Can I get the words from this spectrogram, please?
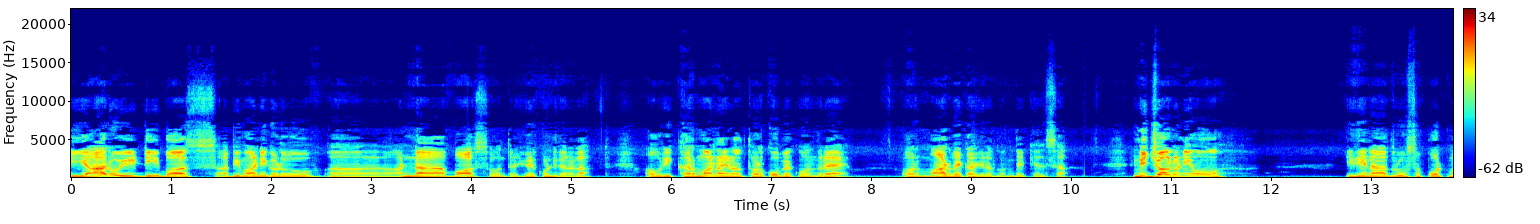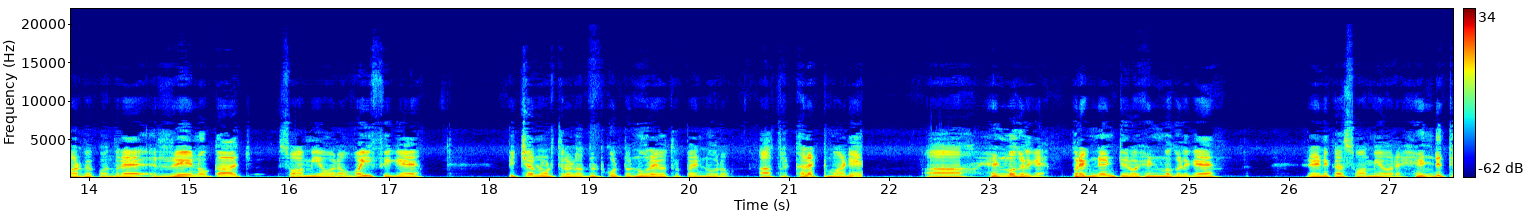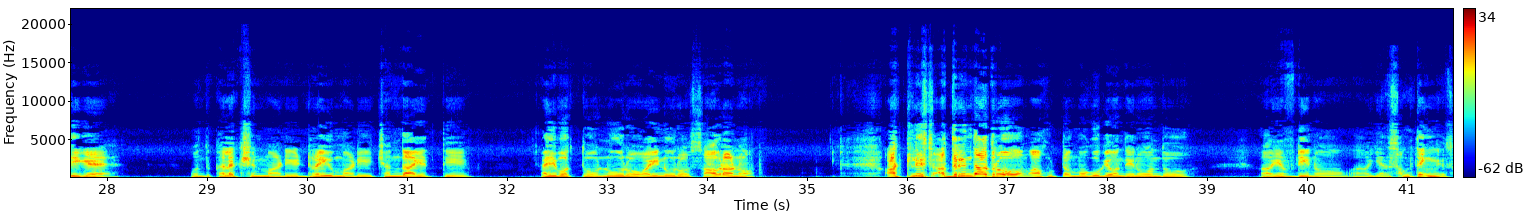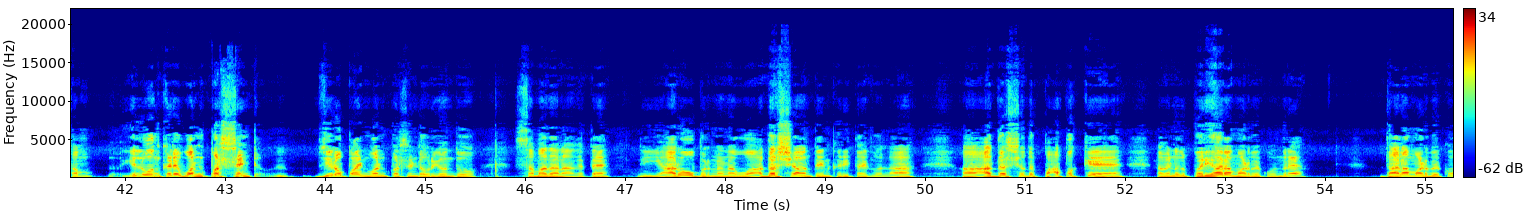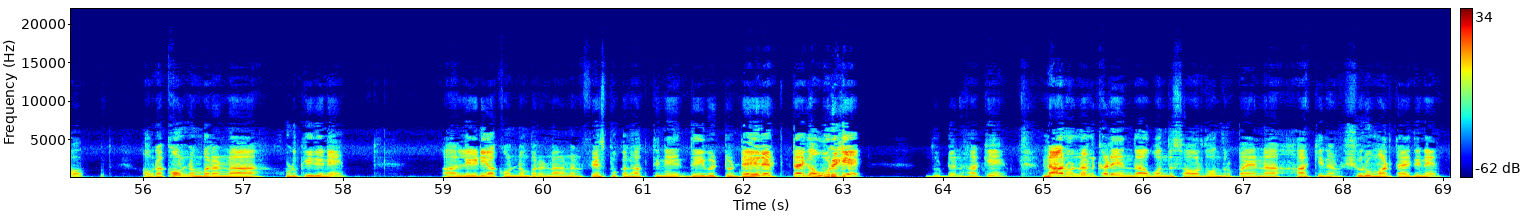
ಈ ಯಾರು ಈ ಡಿ ಬಾಸ್ ಅಭಿಮಾನಿಗಳು ಅಣ್ಣ ಬಾಸ್ ಅಂತ ಹೇಳ್ಕೊಂಡಿದಾರಲ್ಲ ಅವ್ರ ಈ ಕರ್ಮನ ಏನಾದ್ರು ತೊಳ್ಕೋಬೇಕು ಅಂದ್ರೆ ಅವ್ರು ಮಾಡ್ಬೇಕಾಗಿರೋದು ಒಂದೇ ಕೆಲಸ. ನಿಜವಾಗ್ಲೂ ನೀವು ಇದೇನಾದ್ರೂ ಸಪೋರ್ಟ್ ಮಾಡಬೇಕು ಅಂದ್ರೆ ರೇಣುಕಾ ಸ್ವಾಮಿ ಅವರ ವೈಫಿಗೆ ಪಿಕ್ಚರ್ ನೋಡ್ತಿರಲ್ಲ, ದುಡ್ಡು ಕೊಟ್ಟು ನೂರೈವತ್ತು ರೂಪಾಯಿ ನೂರು, ಆ ಥರ ಕಲೆಕ್ಟ್ ಮಾಡಿ, ಆ ಹೆಣ್ಮಗಳಿಗೆ ಪ್ರೆಗ್ನೆಂಟ್ ಇರೋ ಹೆಣ್ಮಗಳಿಗೆ ರೇಣುಕಾ ಸ್ವಾಮಿ ಅವರ ಹೆಂಡತಿಗೆ ಒಂದು ಕಲೆಕ್ಷನ್ ಮಾಡಿ ಡ್ರೈವ್ ಮಾಡಿ, ಚಂದ ಎತ್ತಿ, ಐವತ್ತು, ನೂರೋ, ಐನೂರೋ, ಸಾವಿರನೋ ಅಟ್ಲೀಸ್ಟ್ ಅದರಿಂದಾದ್ರೂ ಆ ಹುಟ್ಟ ಮಗುಗೆ ಒಂದೇನೋ ಒಂದು ಎಫ್ ಡಿನೋ ಏನು ಸಮಥಿಂಗ್ ಸಮ್ ಎಲ್ಲೋ ಒಂದು ಕಡೆ one percent zero point one percent ಅವರಿಗೆ ಒಂದು ಸಮಾಧಾನ ಆಗುತ್ತೆ. ಯಾರೋ ಒಬ್ಬರನ್ನ ನಾವು ಆದರ್ಶ ಅಂತ ಏನು ಕರಿತಾ ಇದ್ವಲ್ಲ, ಆ ಆದರ್ಶದ ಪಾಪಕ್ಕೆ ನಾವೇನಾದ್ರೂ ಪರಿಹಾರ ಮಾಡಬೇಕು ಅಂದರೆ ದಾನ ಮಾಡಬೇಕು. ಅವ್ರ ಅಕೌಂಟ್ ನಂಬರನ್ನು ಹುಡುಕಿದ್ದೀನಿ. ಆ ಲೇಡಿ ಅಕೌಂಟ್ ನಂಬರನ್ನು ನಾನು ಫೇಸ್ಬುಕ್ಕಲ್ಲಿ ಹಾಕ್ತೀನಿ. ದಯವಿಟ್ಟು ಡೈರೆಕ್ಟ್ ಆಗಿ ಅವರಿಗೆ ದುಡ್ಡನ್ನು ಹಾಕಿ. ನಾನು ನನ್ನ ಕಡೆಯಿಂದ ಒಂದು ಸಾವಿರದ ಒಂದು ರೂಪಾಯಿಯನ್ನ ಹಾಕಿ ನಾನು ಶುರು ಮಾಡ್ತಾ ಇದ್ದೀನಿ.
